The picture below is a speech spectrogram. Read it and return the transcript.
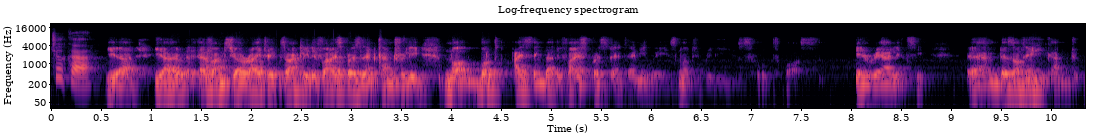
Chuka. Yeah, yeah, Evans, you're right. Exactly. The vice president can't really not, but I think that the vice president anyway is not really useful to us in reality um, there's nothing he can do.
